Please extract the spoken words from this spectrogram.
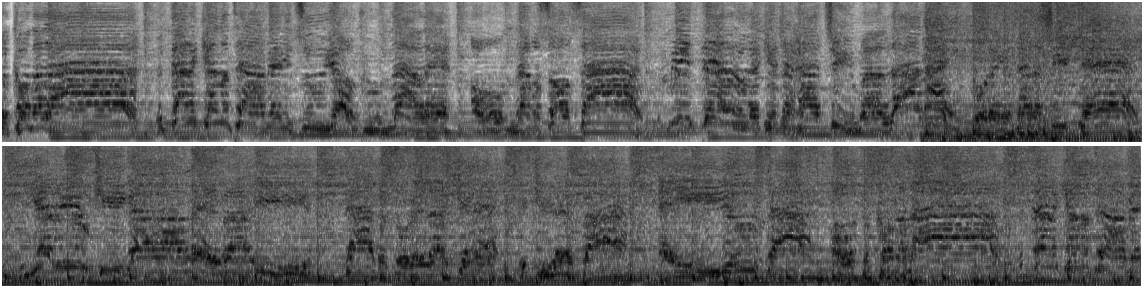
男なら誰かのために強くなれ。女もそうさ。見てるだけじゃ始まらない。これが正しいって言える勇気があればいい。ただそれだけできれば英雄さ。男なら誰かのため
